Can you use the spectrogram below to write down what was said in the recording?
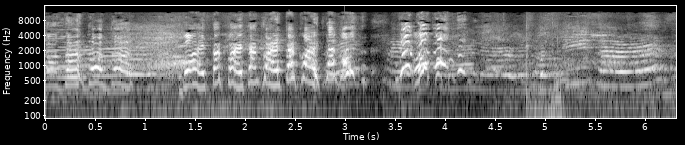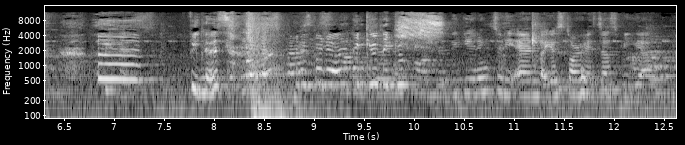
Go go go go. Go hai tak hai tak hai tak hai tak hai. Penis. Thank you, thank you. From the beginning to the end, but your story has just begun.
